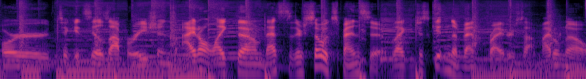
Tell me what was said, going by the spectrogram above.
or ticket sales operations. I don't like them. That's they're so expensive. Like just get an Eventbrite or something. I don't know.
